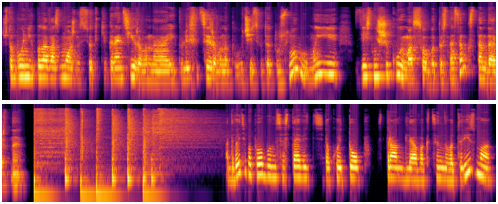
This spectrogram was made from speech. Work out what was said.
чтобы у них была возможность все-таки гарантированно и квалифицированно получить вот эту услугу, мы здесь не шикуем особо. То есть наценка стандартная. А давайте попробуем составить такой топ стран для вакцинного туризма,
